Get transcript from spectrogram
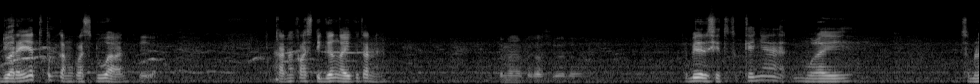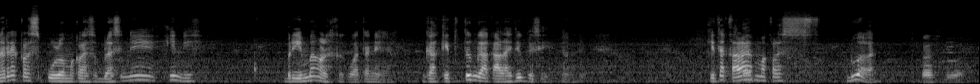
juaranya tetap kan kelas 2 kan iya karena kelas 3 nggak ikutan ya 2 doang tapi dari situ tuh kayaknya mulai sebenarnya kelas 10 sama kelas 11 ini ini berimbang lah kekuatannya ya. Nggak kita tuh nggak kalah juga sih. Kita kalah sama kelas 2 kan? Kelas 2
